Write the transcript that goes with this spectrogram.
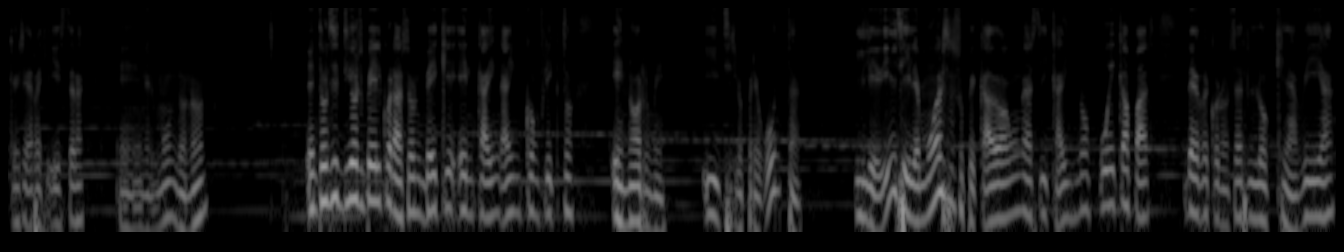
que se registra en el mundo, ¿no? Entonces Dios ve el corazón, ve que en Caín hay un conflicto enorme y se lo pregunta y le dice y le muestra su pecado aún así. Caín no fue capaz de reconocer lo que había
